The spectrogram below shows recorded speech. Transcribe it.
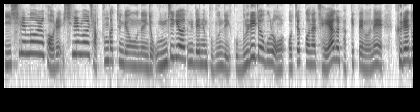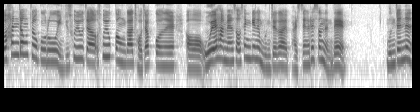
이 실물 거래, 실물 작품 같은 경우는 이제 움직여야 되는 부분도 있고 물리적으로 어- 어쨌거나 제약을 받기 때문에 그래도 한정적으로 이제 소유자 소유권과 저작권을 어, 오해하면서 생기는 문제가 발생을 했었는데 문제는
